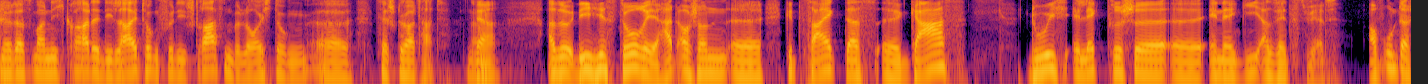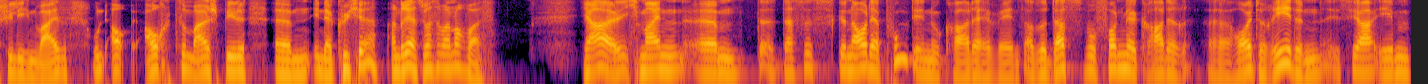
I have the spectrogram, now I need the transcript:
ne, dass man nicht gerade die Leitung für die Straßenbeleuchtung äh, zerstört hat. Ne? Ja. Also die Historie hat auch schon äh, gezeigt, dass äh, Gas durch elektrische äh, Energie ersetzt wird. Auf unterschiedlichen Weisen. Und auch, auch zum Beispiel ähm, in der Küche. Andreas, du hast aber noch was. Ja, ich meine, ähm, das ist genau der Punkt, den du gerade erwähnst. Also das, wovon wir gerade äh, heute reden, ist ja eben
